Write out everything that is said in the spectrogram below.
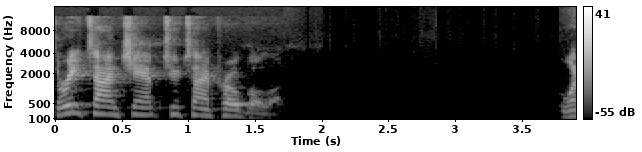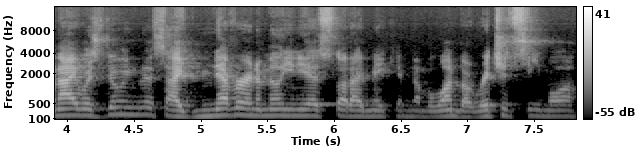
Three time champ, two time Pro Bowler. When I was doing this, I never in a million years thought I'd make him number one, but Richard Seymour,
